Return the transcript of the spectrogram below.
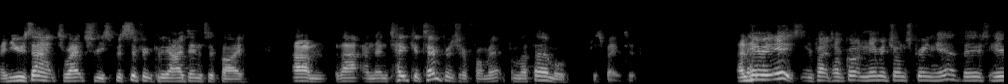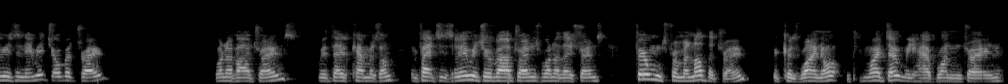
and use that to actually specifically identify um, that and then take a temperature from it from a thermal perspective. And here it is. In fact, I've got an image on screen here. There's, here is an image of a drone, one of our drones with those cameras on. In fact, it's an image of our drones, one of those drones, filmed from another drone, because why not? Why don't we have one drone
